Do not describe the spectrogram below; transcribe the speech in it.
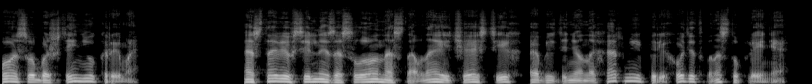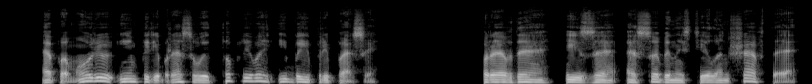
по освобождению Крыма. Оставив сильный заслон, основная часть их объединенных армий переходит в наступление а по морю им перебрасывают топливо и боеприпасы. Правда, из-за особенностей ландшафта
